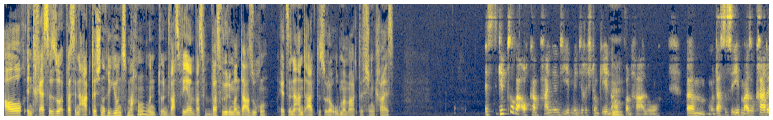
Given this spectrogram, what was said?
auch Interesse, so etwas in arktischen Regionen zu machen? Und, und was wäre, was, was würde man da suchen? Jetzt in der Antarktis oder oben am arktischen Kreis? Es gibt sogar auch Kampagnen, die eben in die Richtung gehen, hm. auch von Halo. Ähm, das ist eben, also gerade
